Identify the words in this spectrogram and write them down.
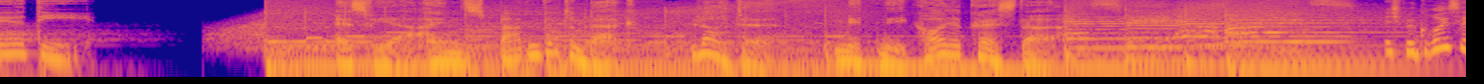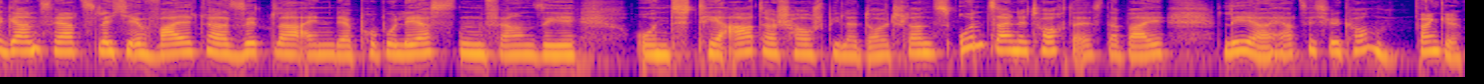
ARD. SWR 1 Baden-Württemberg. Leute mit Nicole Köster. Ich begrüße ganz herzlich Walter Sittler, einen der populärsten Fernseh- und Theaterschauspieler Deutschlands. Und seine Tochter ist dabei. Lea, herzlich willkommen. Danke.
